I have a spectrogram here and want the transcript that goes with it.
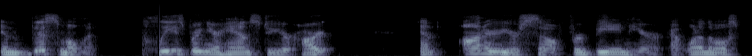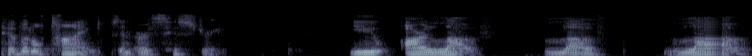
In this moment, please bring your hands to your heart and honor yourself for being here at one of the most pivotal times in Earth's history. You are love, love, love,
